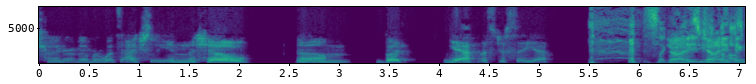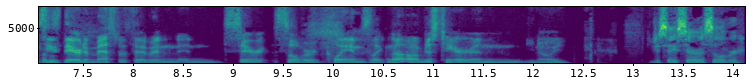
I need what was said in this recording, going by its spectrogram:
trying to remember what's actually in the show, um, but yeah, let's just say yeah. it's like Johnny why is he at the Johnny thinks hospital? he's there to mess with him, and and Sir, Silver claims like, "No, I'm just here," and you know, he, Did you just say Sarah Silver?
